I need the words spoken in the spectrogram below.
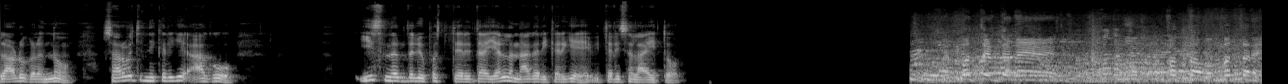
ಲಾಡುಗಳನ್ನು ಸಾರ್ವಜನಿಕರಿಗೆ ಹಾಗೂ ಈ ಸಂದರ್ಭದಲ್ಲಿ ಉಪಸ್ಥಿತರಿದ್ದ ಎಲ್ಲ ನಾಗರಿಕರಿಗೆ ವಿತರಿಸಲಾಯಿತು. ಒಂಬತ್ತನೇ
